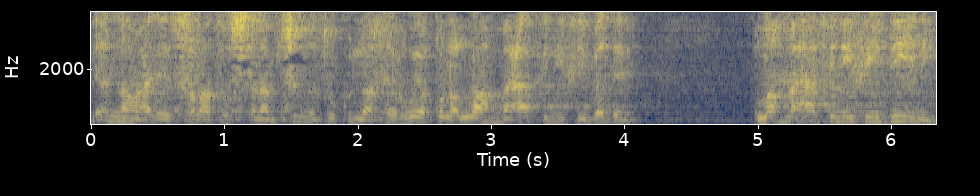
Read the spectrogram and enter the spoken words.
لأنه عليه الصلاة والسلام سنته كلها خير. هو يقول اللهم عافني في بدني. اللهم عافني في ديني.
